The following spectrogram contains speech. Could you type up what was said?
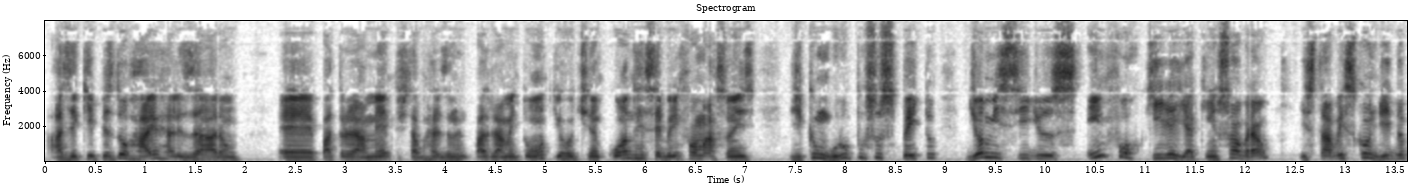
As equipes do raio realizaram é, patrulhamento, estavam realizando patrulhamento ontem de rotina quando receberam informações de que um grupo suspeito de homicídios em Forquilha e aqui em Sobral estava escondido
